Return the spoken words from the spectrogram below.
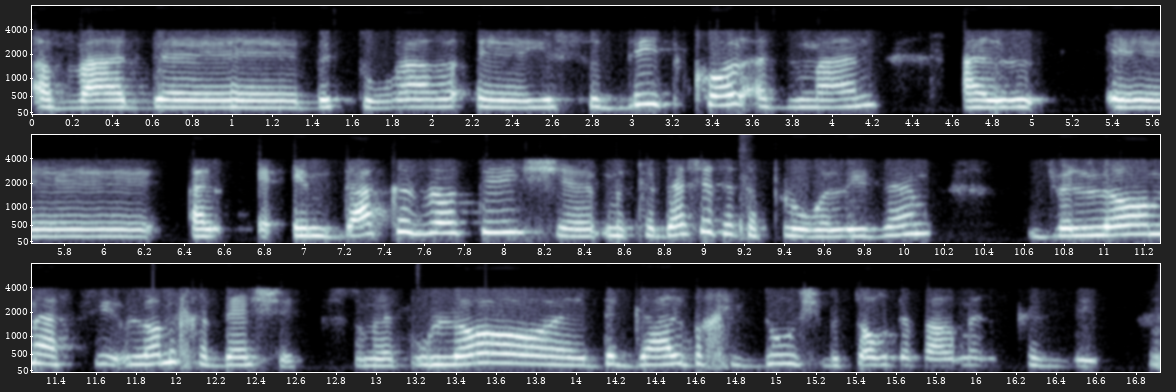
עבד uh, בצורה יסודית כל הזמן על, uh, על עמדה כזאת שמקדשת את הפלורליזם ולא מאפי, לא מחדשת. זאת אומרת, הוא לא אה, דגל בחידוש בתור דבר מרכזי. Mm.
